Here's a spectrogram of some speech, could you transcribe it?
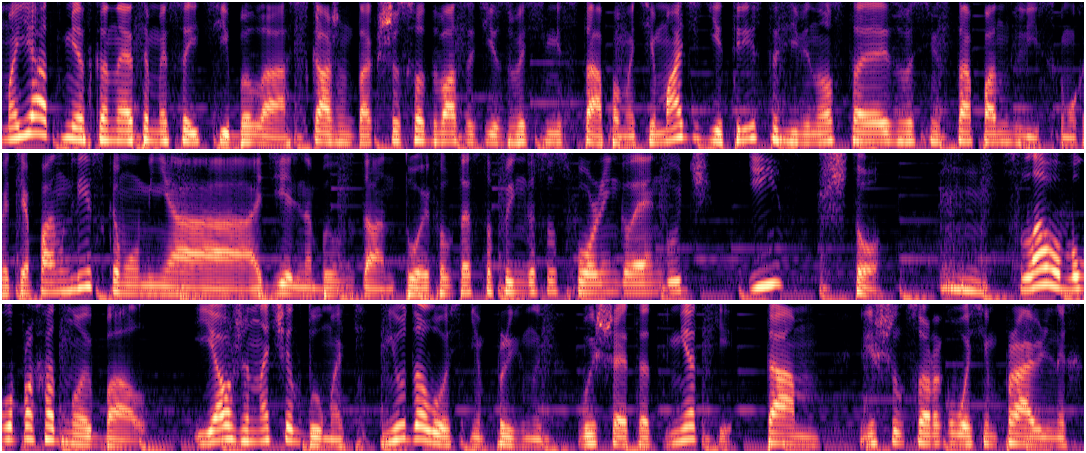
моя отметка на этом SAT была, скажем так, 620 из 800 по математике и 390 из 800 по английскому. Хотя по английскому у меня отдельно был сдан TOEFL Test of English as Foreign Language. И что? Слава богу, проходной балл. И я уже начал думать, не удалось мне прыгнуть выше этой отметки. Там решил 48 правильных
